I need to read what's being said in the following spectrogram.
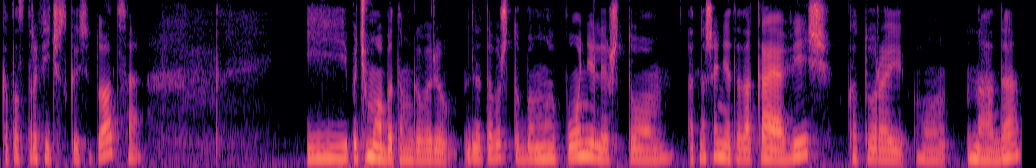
катастрофическая ситуация. И почему об этом говорю? Для того, чтобы мы поняли, что отношения это такая вещь, которой э, надо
